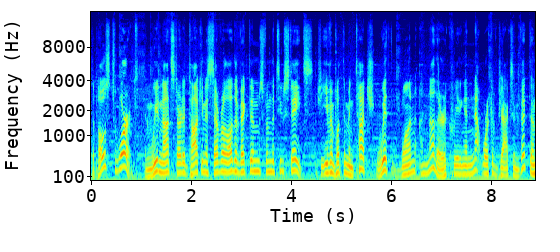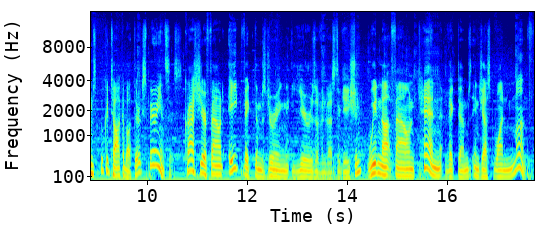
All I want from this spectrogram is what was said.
The posts worked, and Wiedenot started talking to several other victims from the two states. She even put them in touch with one another, creating a network of Jackson victims who could talk about their experiences. Kratchier found eight victims during years of investigation. Wiedenot found 10 victims in just one month.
